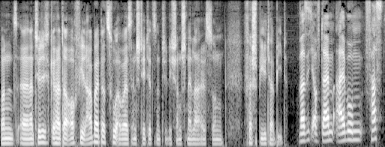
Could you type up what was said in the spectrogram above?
Und äh, natürlich gehört da auch viel Arbeit dazu, aber es entsteht jetzt natürlich schon schneller als so ein verspielter Beat. Was ich auf deinem Album fast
